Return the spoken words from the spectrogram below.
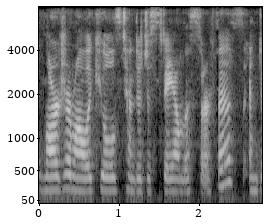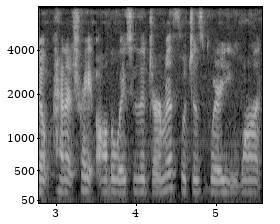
larger molecules tend to just stay on the surface and don't penetrate all the way to the dermis, which is where you want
